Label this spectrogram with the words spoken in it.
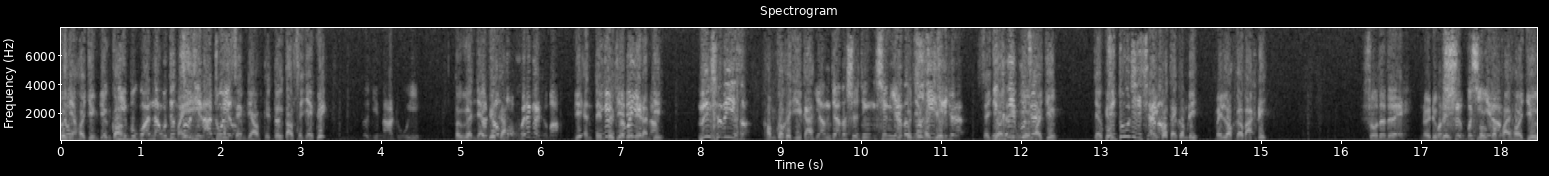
của nhà họ Dương vẫn còn. Mày không xem vào thì tự tao sẽ giải quyết. Tự anh giải quyết à? Vậy anh tìm tôi về đây để làm gì? Không có cái gì cả. Việc của nhà họ Dương Sẽ do những người họ Dương giải quyết Mày có thể không đi. Mày lo cờ bạc đi. Nói đúng đấy Tôi không phải họ Dương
